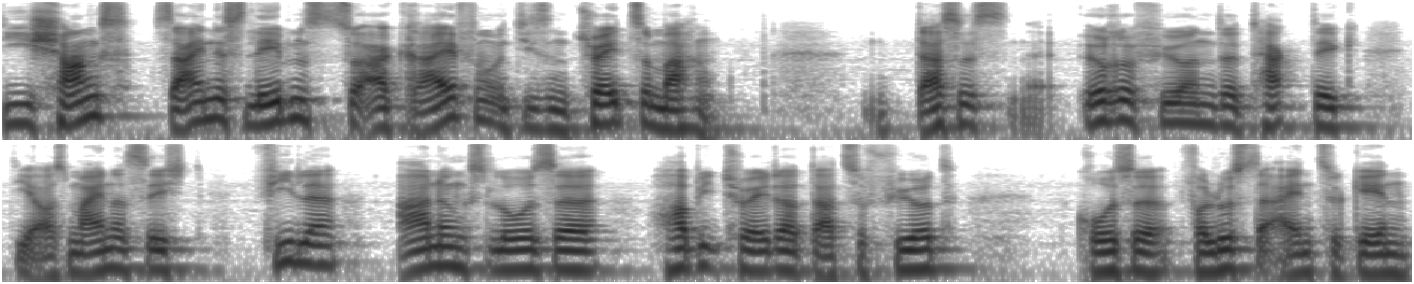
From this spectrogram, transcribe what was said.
die Chance seines Lebens zu ergreifen und diesen Trade zu machen. Das ist eine irreführende Taktik, die aus meiner Sicht viele ahnungslose Hobbytrader dazu führt, große Verluste einzugehen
